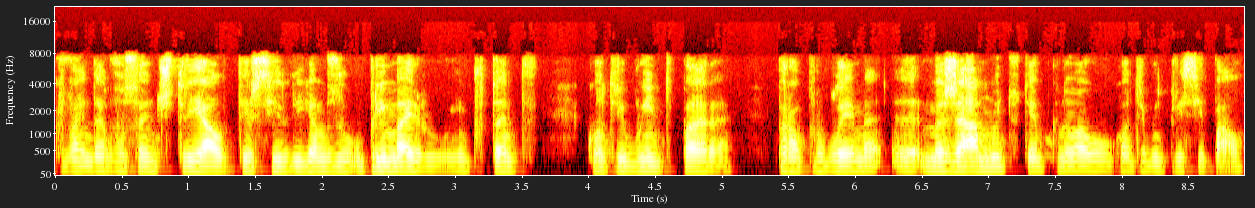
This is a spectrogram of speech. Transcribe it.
que vem da Revolução Industrial, ter sido, digamos, o primeiro importante contribuinte para, para o problema, mas já há muito tempo que não é o contribuinte principal.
